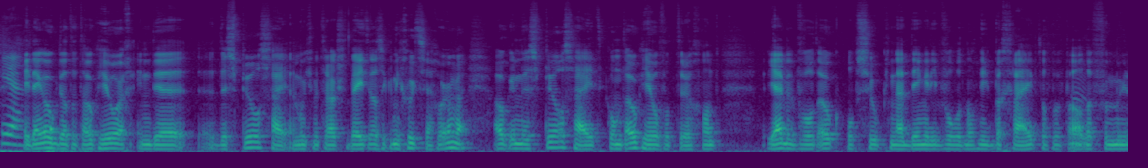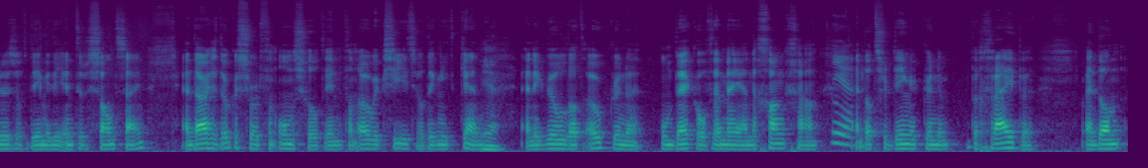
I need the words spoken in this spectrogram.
Ja, Ik denk ook dat het ook heel erg in de, de speelsheid, en moet je me trouwens verbeteren als ik het niet goed zeg hoor, maar ook in de speelsheid komt ook heel veel terug. Want jij bent bijvoorbeeld ook op zoek naar dingen die je bijvoorbeeld nog niet begrijpt, of bepaalde Mm. formules of dingen die interessant zijn. En daar zit ook een soort van onschuld in, van oh ik zie iets wat ik niet ken. En ik wil dat ook kunnen ontdekken of daarmee aan de gang gaan. En dat soort dingen kunnen begrijpen. En dan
